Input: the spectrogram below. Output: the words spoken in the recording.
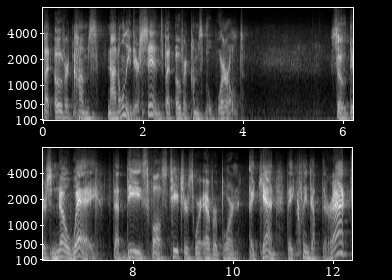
but overcomes not only their sins but overcomes the world. So there's no way that these false teachers were ever born again. They cleaned up their act.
